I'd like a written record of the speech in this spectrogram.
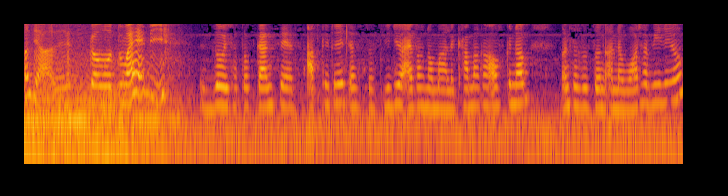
Und ja, let's go to my Handy. So, ich habe das Ganze jetzt abgedreht. Das ist das Video, einfach normale Kamera aufgenommen. Und das ist so ein Underwater-Video.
